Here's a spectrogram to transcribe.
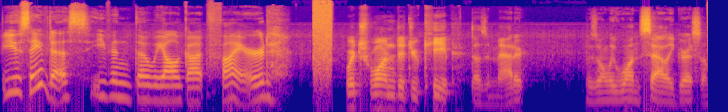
you saved us, even though we all got fired. Which one did you keep? Doesn't matter. There's only one Sally Grissom.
